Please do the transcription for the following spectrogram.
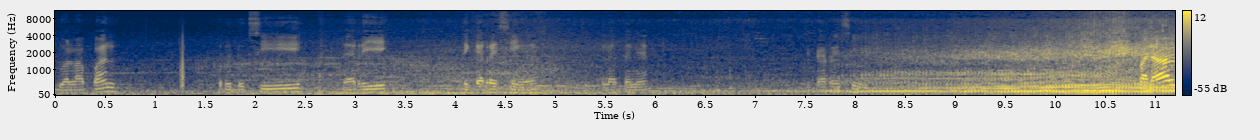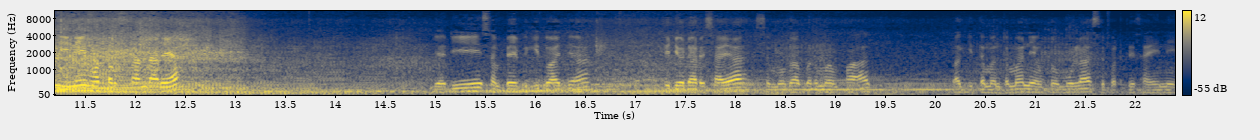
28 produksi dari Tika Racing ya kelihatannya. Tika Racing. Padahal ini motor standar ya. Jadi sampai begitu aja video dari saya. Semoga bermanfaat bagi teman-teman yang pemula seperti saya ini.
